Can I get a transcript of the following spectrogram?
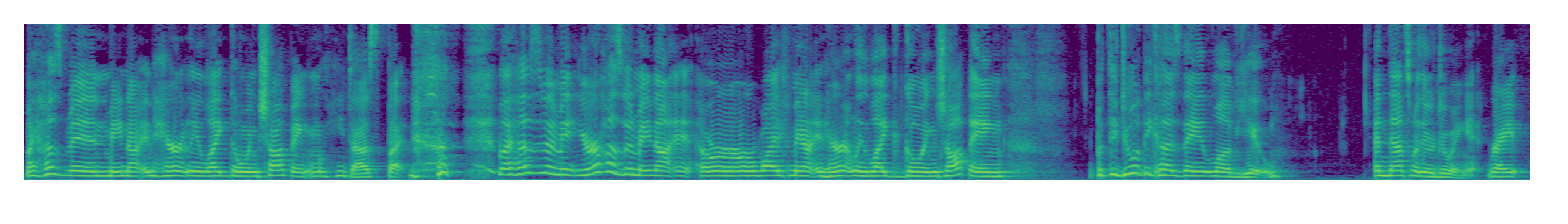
My husband may not inherently like going shopping. Well, he does, but my husband may, your husband may not, or, wife may not inherently like going shopping, but they do it because they love you. And that's why they're doing it, right?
